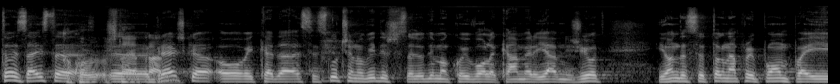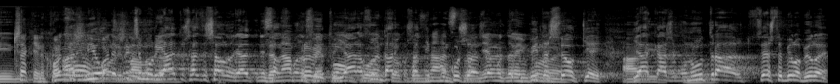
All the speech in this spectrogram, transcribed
to je zaista Kako- šta ja e, pravim? greška ovaj, kada se slučajno vidiš sa ljudima koji vole kamere, javni život i onda se od tog napravi pompa i... Čekaj, na kraju hoćeš- Ali mi ovdje pričamo o realitu, šta se dešavalo u realitu, ne Da samo na svetu. Ja od Darko, šta ti pokušavaš da, me pitaš, sve okej. Ja kažem, unutra, sve što je bilo, bilo je.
